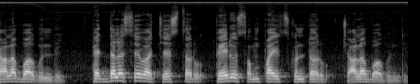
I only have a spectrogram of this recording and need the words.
చాలా బాగుంది. పెద్దల సేవ చేస్తారు పేరు సంపాదించుకుంటారు. చాలా బాగుంది.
